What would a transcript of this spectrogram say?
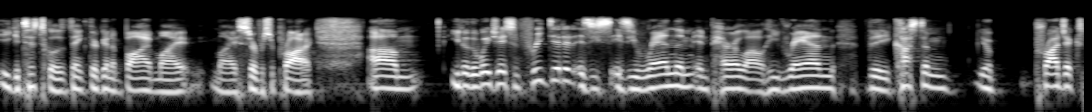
egotistical to think they're going to buy my my service or product. Um, you know the way Jason Fried did it is he is he ran them in parallel. He ran the custom you know projects,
